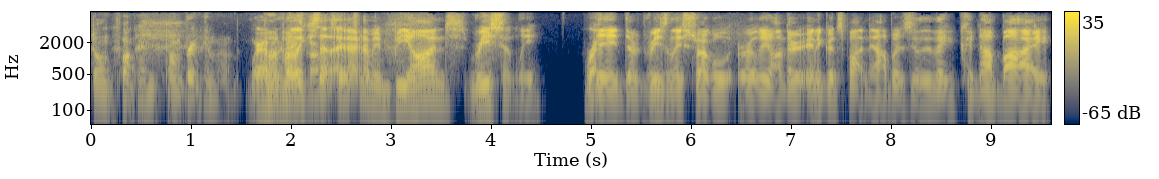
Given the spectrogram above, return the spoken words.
don't fucking don't bring him up. We're having but, but nice like you said. I, I mean, beyond recently, right? they the reason they struggled early on, they're in a good spot now, but it's either they could not buy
